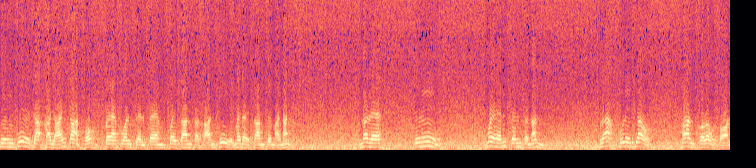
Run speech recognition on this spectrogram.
สิ่งที่จะขยายชาติพบแปรปวนเปลี่ยนแปลงไปตามสถานที่ไม่ได้ตามใจหมายนั้น นั่นแหละทีนี้เมื่อเห็นเป็นแต่นั้นพระพุทธเจ้าท่านก็เล่าสอน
